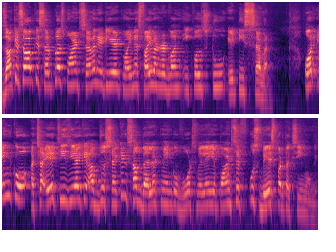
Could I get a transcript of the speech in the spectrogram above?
जाकिर साहब के surplus point 788 minus five hundred one equals two eighty seven और इनको अच्छा एक चीज़ ये है कि अब जो सेकंड सब बैलेट में इनको वोट्स मिले, ये पॉइंट सिर्फ़ उस बेस पर तकसीम होंगे।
